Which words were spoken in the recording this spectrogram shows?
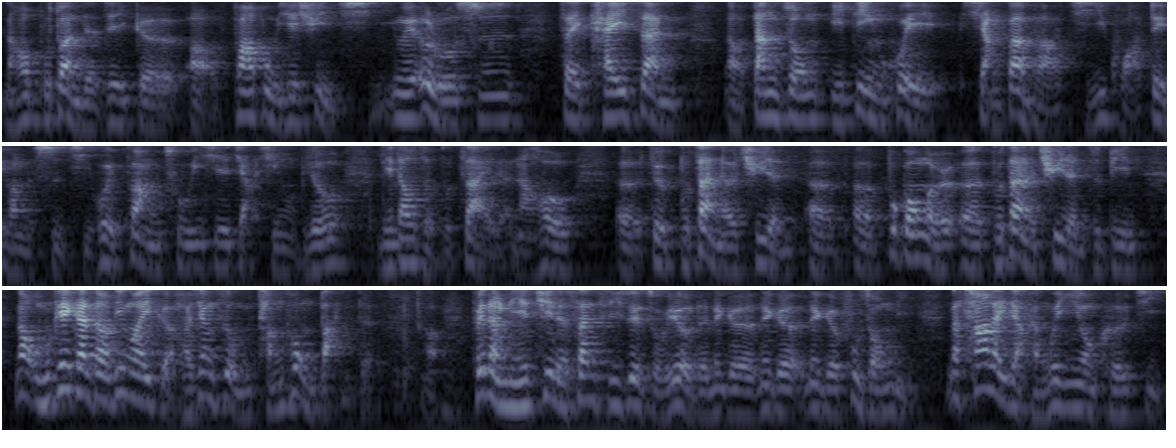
然后不断的这个呃发布一些讯息，因为俄罗斯。在开战啊当中，一定会想办法击垮对方的士气，会放出一些假新闻，比如领导者不在了，然后呃，这不战而屈人，呃呃，不攻而呃不战而屈人之兵。那我们可以看到另外一个，好像是我们唐凤版的啊，非常年轻的三十一岁左右的那个那个那个副总理。那他来讲很会应用科技，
